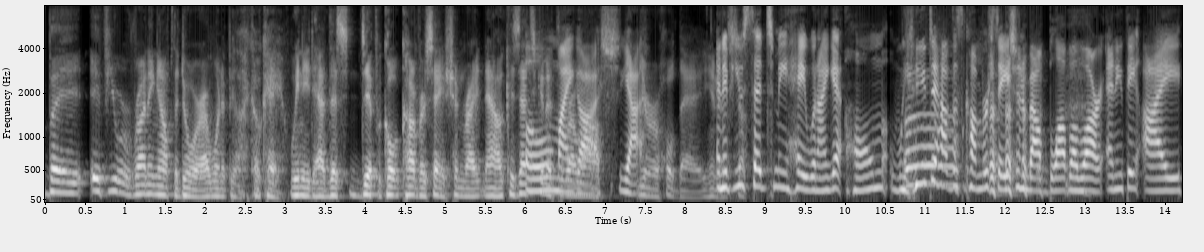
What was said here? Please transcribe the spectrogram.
but if you were running out the door, I wouldn't be like, okay, we need to have this difficult conversation right now because that's Oh going to my gosh, off yeah. your whole day. You know, And if you said to me, "Hey, when I get home, we need to have this conversation about blah blah blah," or anything, I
